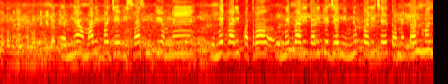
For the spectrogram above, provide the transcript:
છો તમે જે ટિકિટ આપી એમને અમારી પર જે વિશ્વાસ મૂકી અમને ઉમેદવારી પત્ર ઉમેદવારી તરીકે જે નિમણૂક કરી છે તમે તન મન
